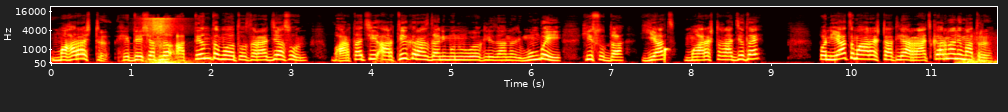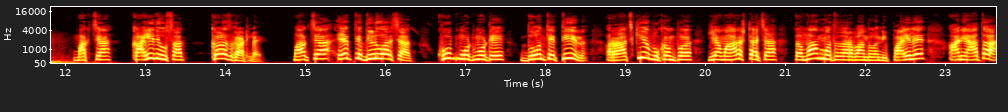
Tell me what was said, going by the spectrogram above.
महाराष्ट्र हे देशातलं अत्यंत महत्त्वाचं राज्य असून भारताची आर्थिक राजधानी म्हणून ओळखली जाणारी मुंबई ही सुद्धा याच महाराष्ट्र राज्यात आहे. पण याच महाराष्ट्रातल्या राजकारणाने मात्र मागच्या काही दिवसात कळस गाठलाय. मागच्या एक ते दीड वर्षात खूप मोठमोठे दोन ते तीन राजकीय भूकंप या महाराष्ट्राच्या तमाम मतदार बांधवांनी पाहिले आणि आता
